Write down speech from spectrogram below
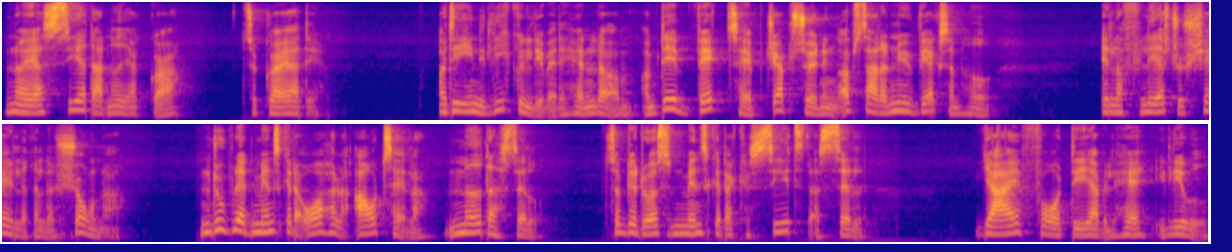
når jeg siger, at der er noget, jeg gør, så gør jeg det. Og det er egentlig ligegyldigt, hvad det handler om. Om det er vægttab, jobsøgning, opstarter ny virksomhed, eller flere sociale relationer. Når du bliver et menneske, der overholder aftaler med dig selv, så bliver du også et menneske, der kan sige til dig selv, jeg får det, jeg vil have i livet.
